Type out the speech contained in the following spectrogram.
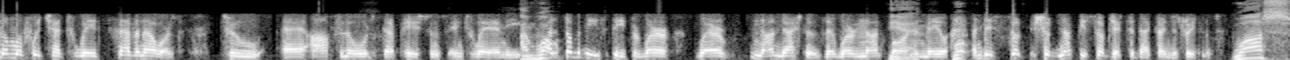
some of which had to wait seven hours to uh, offload their patients into A&E. And, what, and some of these people were were non-nationals. They were not born yeah. in Mayo, what, and they su- should not be subject to that kind of treatment. What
